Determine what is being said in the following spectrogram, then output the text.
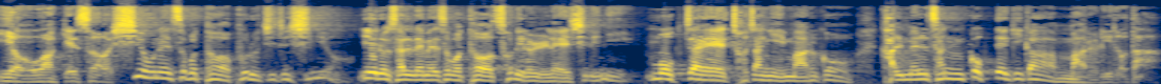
여호와께서 시온에서부터 부르짖으시며 예루살렘에서부터 소리를 내시리니 목자의 저장이 마르고 갈멜산 꼭대기가 마르리로다.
